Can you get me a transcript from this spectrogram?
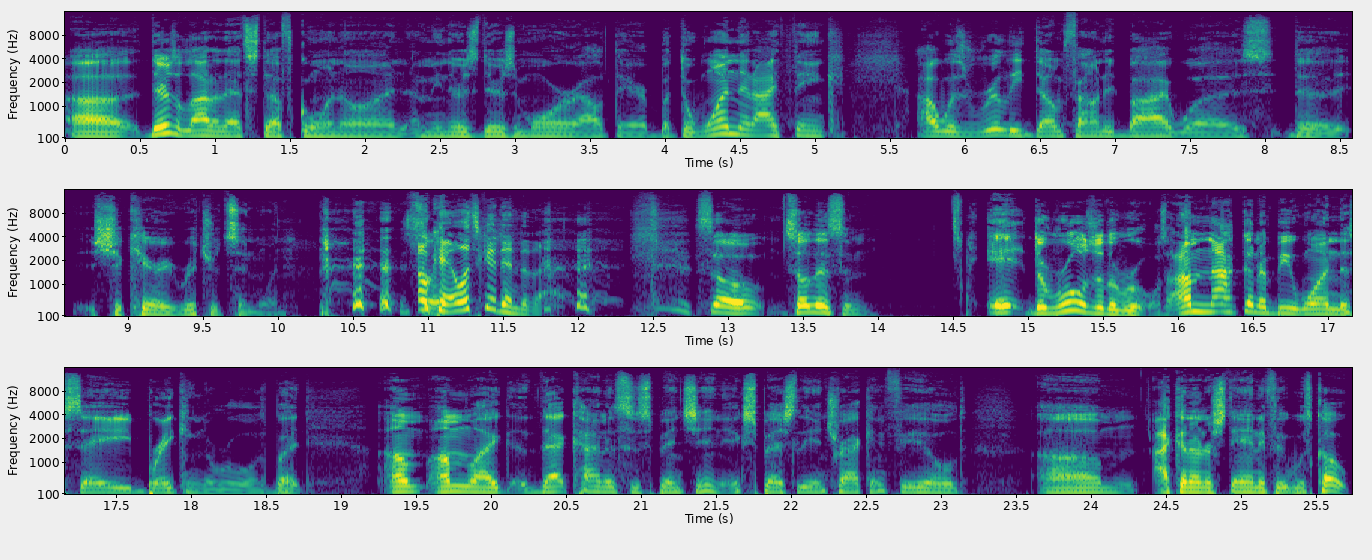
uh, there's a lot of that stuff going on. I mean, there's there's more out there, but the one that I think I was really dumbfounded by was the Sha'Carri Richardson one. So- okay, let's get into that. so so listen it, the rules are the rules i'm not going to be one to say breaking the rules but i'm i'm like that kind of suspension especially in track and field um i can understand if it was coke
